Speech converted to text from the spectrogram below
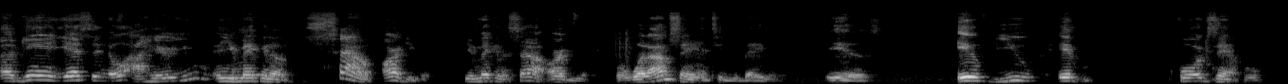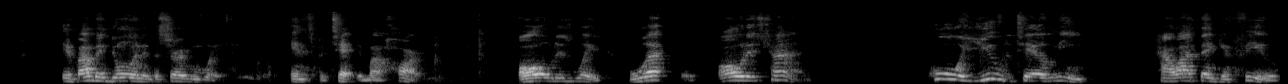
again, yes and no. I hear you, and you're making a sound argument. You're making a sound argument. But what I'm saying to you, baby, is if you, if, for example, if I've been doing it a certain way and it's protected my heart all this way, what all this time, who are you to tell me how I think and feel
